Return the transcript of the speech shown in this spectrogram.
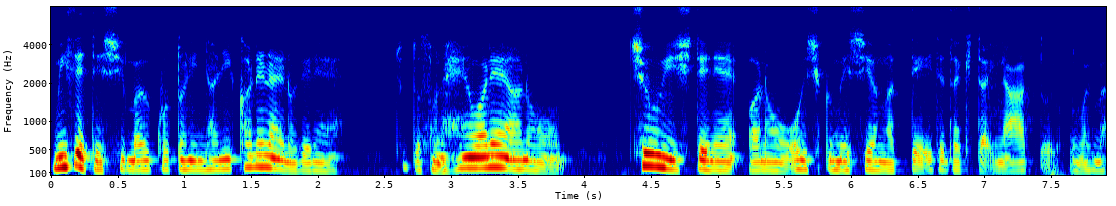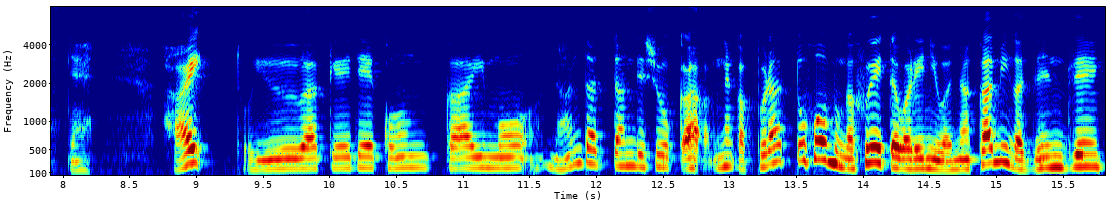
見せてしまうことになりかねないのでねちょっとその辺はねあの注意してね、あの、美味しく召し上がっていただきたいなと思いますね。はい。というわけで、今回も何だったんでしょうか。なんかプラットフォームが増えた割には中身が全然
